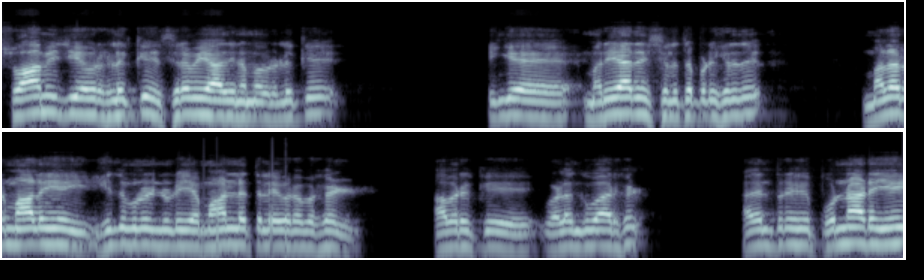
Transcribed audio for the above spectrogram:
சுவாமிஜி அவர்களுக்கு சிறவையாதீனம் அவர்களுக்கு இங்கே மரியாதை செலுத்தப்படுகிறது. மலர் மாலையை இந்து முன்னணியினுடைய மாநில தலைவர் அவர்கள் அவருக்கு வழங்குவார்கள். அதன் பிறகு பொன்னாடையை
